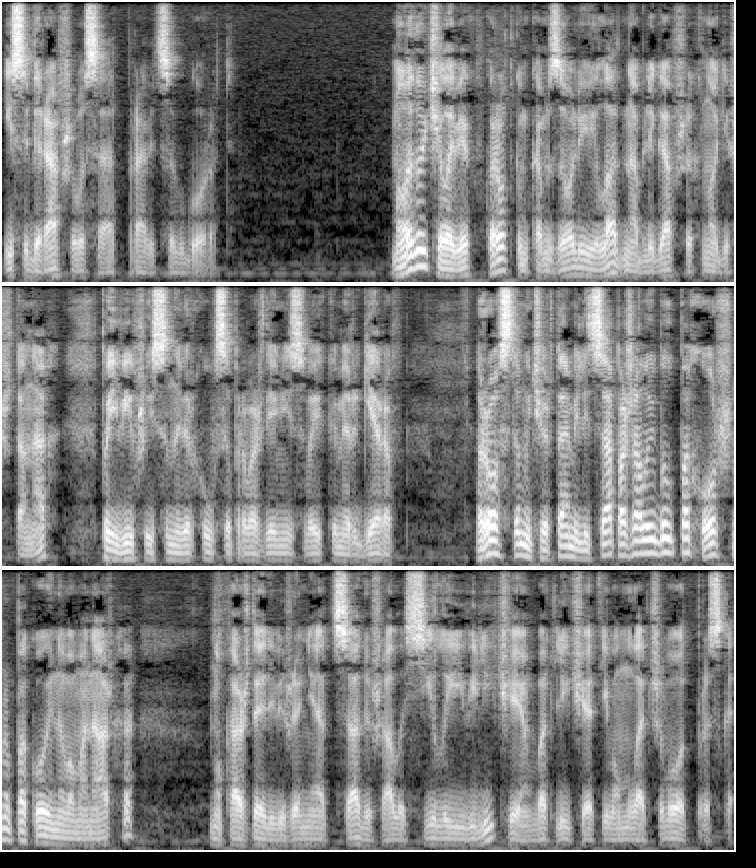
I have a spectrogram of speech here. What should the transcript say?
и собиравшегося отправиться в город. Молодой человек в коротком камзоле и ладно облегавших ноги штанах, появившийся наверху в сопровождении своих камергеров, ростом и чертами лица, пожалуй, был похож на покойного монарха, но каждое движение отца дышало силой и величием, в отличие от его младшего отпрыска.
